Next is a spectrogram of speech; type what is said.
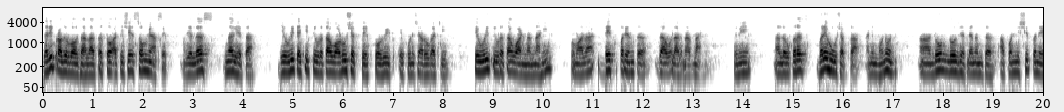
जरी प्रादुर्भाव झाला तर तो अतिशय सौम्य असेल. म्हणजे लस न घेता जेवढी त्याची तीव्रता वाढू शकते कोविड एकोणीस या रोगाची तेवढी तीव्रता वाढणार नाही. तुम्हाला डेथपर्यंत जावं लागणार नाही. तुम्ही लवकरच बरे होऊ शकता. आणि म्हणून दोन डोस घेतल्यानंतर आपण निश्चितपणे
